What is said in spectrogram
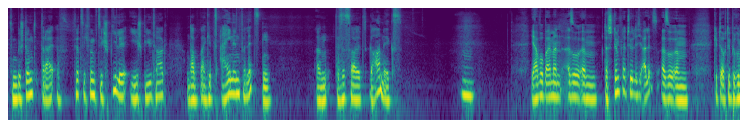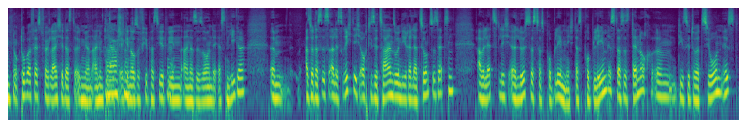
Es sind bestimmt drei, 40, 50 Spiele je Spieltag und dabei gibt es einen Verletzten ähm, das ist halt gar nichts. Hm. Ja, wobei man, also ähm, das stimmt natürlich alles. Also ähm, gibt auch die berühmten Oktoberfest-Vergleiche, dass da irgendwie an einem Tag ja, genauso viel passiert ja. wie in einer Saison der ersten Liga. Ähm, also das ist alles richtig, auch diese Zahlen so in die Relation zu setzen. Aber letztlich äh, löst das das Problem nicht. Das Problem ist, dass es dennoch ähm, die Situation ist,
